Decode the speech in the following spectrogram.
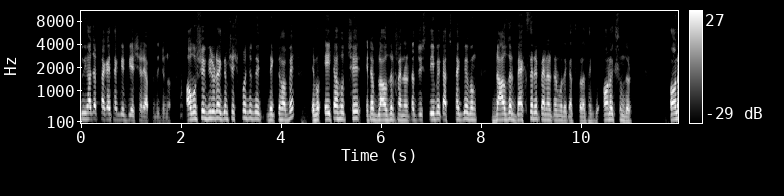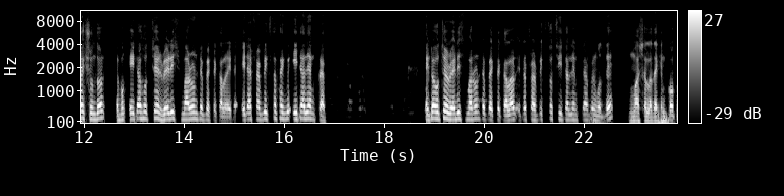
দুই হাজার টাকায় থাকবে বিয়ের শাড়ি আপনাদের জন্য। অবশ্যই ভিডিওটা একদম শেষ পর্যন্ত দেখতে হবে। এবং এইটা হচ্ছে, এটা ব্লাউজের প্যানেলটা দুই স্লিভে কাজ থাকবে এবং ব্লাউজের ব্যাক সাইডের প্যানেলটার মধ্যে কাজ করা থাকবে। অনেক সুন্দর অনেক সুন্দর। এবং এটা হচ্ছে রেডিশ মারুন টাইপের একটা কালার এটা এটার ফ্যাব্রিক্সটা থাকবে ইটালিয়ান ক্র্যাপ এটা হচ্ছে রেডিশ মারুন টাইপের একটা কালার এটার ফ্যাব্রিক্স হচ্ছে ইটালিয়ান ক্র্যাপের মধ্যে। মাশাল্লাহ দেখেন কত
